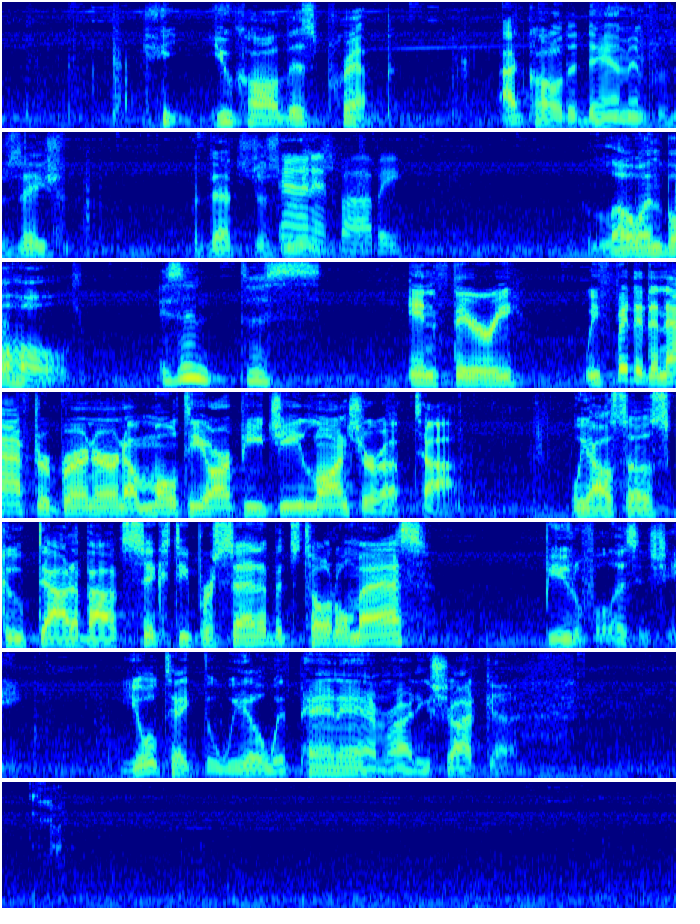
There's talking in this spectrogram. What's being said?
You call this prep. I'd call it a damn improvisation. But that's just Can me. it, Bobby? Lo and behold, Isn't this... in theory, we fitted an afterburner and a multi-RPG launcher up top. We also scooped out about 60% of its total mass. Beautiful, isn't she? You'll take the wheel with Panam riding shotgun.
